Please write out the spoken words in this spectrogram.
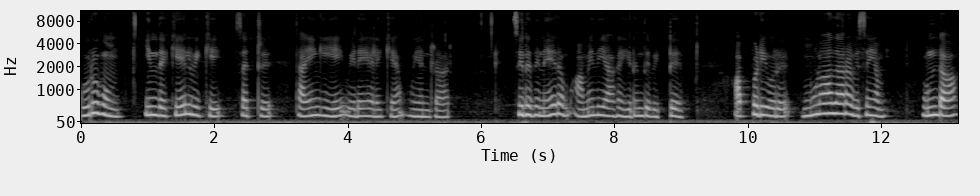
குருவும் இந்த கேள்விக்கு சற்று தயங்கியே விடையளிக்க முயன்றார். சிறிது நேரம் அமைதியாக இருந்துவிட்டு அப்படி ஒரு மூலாதார விஷயம் உண்டா?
